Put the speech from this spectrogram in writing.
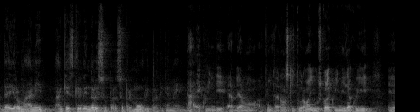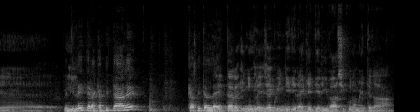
dai romani, anche scrivendole sopra, sopra i muri praticamente. Ah, e quindi abbiamo appunto era una scrittura maiuscola e quindi da qui eh, Quindi il- lettera capitale, capital letter, in inglese, quindi direi che deriva sicuramente da,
